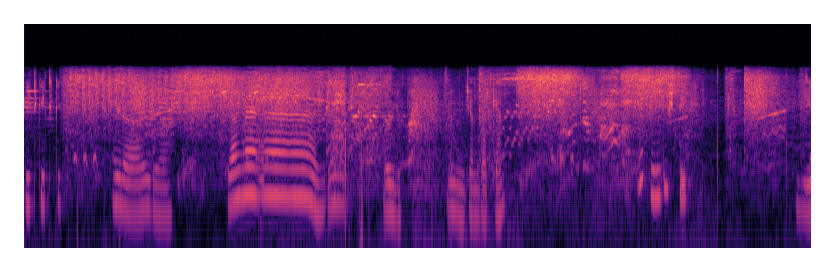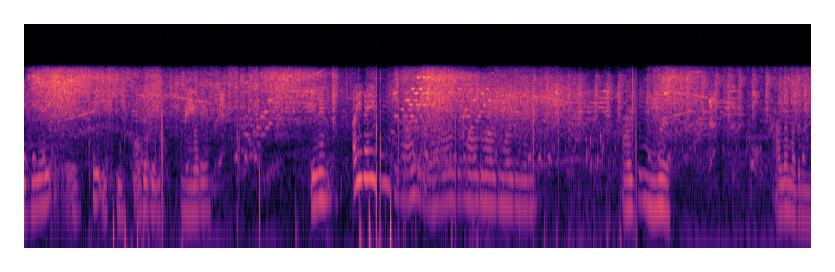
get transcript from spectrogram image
Git git git. Hayır hayır ya. Gelme. Gelme. Öldüm. Ölmeyeceğim derken. Neyse yetiştik. 7'ye ise 2. O da benim numarayım. Gelin. Hayır hayır hayır. Hayır ya. Aldım aldım aldım aldım onu. Aldım mı? Alamadım mı?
